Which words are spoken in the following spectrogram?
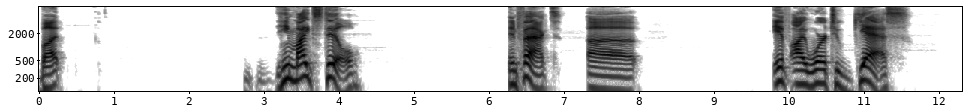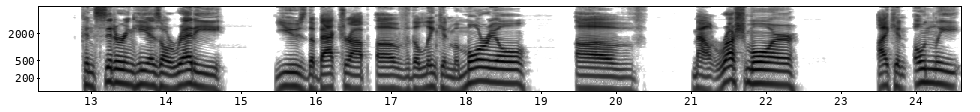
But he might still, in fact, uh, if I were to guess, considering he has already used the backdrop of the Lincoln Memorial, of Mount Rushmore, I can only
